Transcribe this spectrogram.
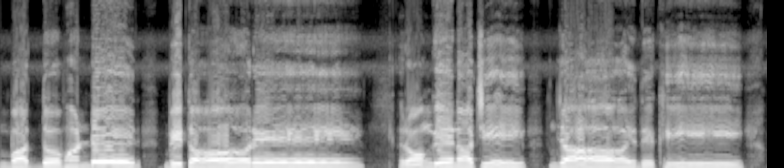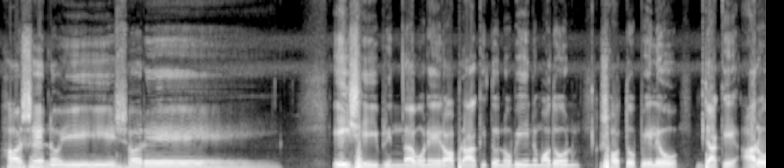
বাদ্য ভাণ্ডের ভিতরে। রঙ্গে নাচি যায় দেখি হাসেন ঈশ্বরে এই সেই বৃন্দাবনের অপ্রাকৃত নবীন মদন শত পেলেও যাকে আরও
